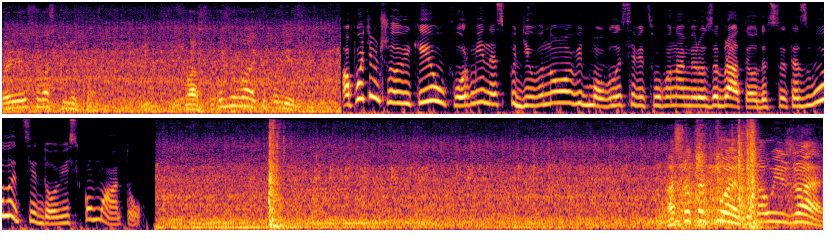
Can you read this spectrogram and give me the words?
Вы есть у вас телефон? Вас вызывайте полицию. А потім чоловіки у формі несподівано відмовилися від свого наміру забрати одесита з вулиці до військомату. А что такое? Куда уезжают?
